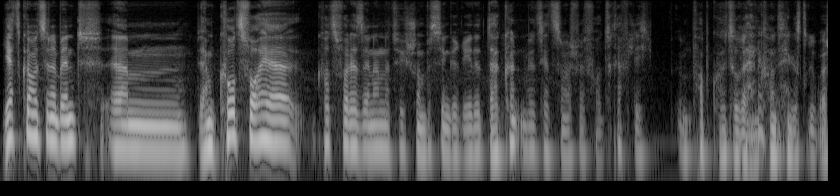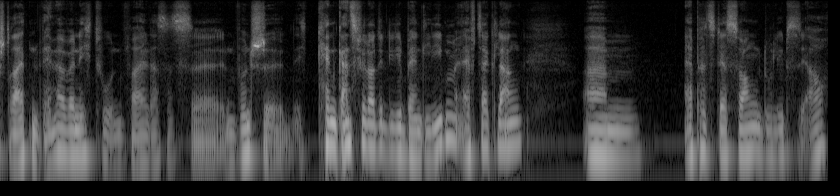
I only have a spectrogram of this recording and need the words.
Jetzt kommen wir zu einer Band. Ähm, wir haben kurz vorher, kurz vor der Sendung natürlich schon ein bisschen geredet. Da könnten wir uns jetzt zum Beispiel vortrefflich im popkulturellen Kontext drüber streiten, werden wir aber nicht tun, weil das ist äh, ein Wunsch. Ich kenne ganz viele Leute, die die Band lieben, Efterklang. Ähm, Apples der Song, du liebst sie auch.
